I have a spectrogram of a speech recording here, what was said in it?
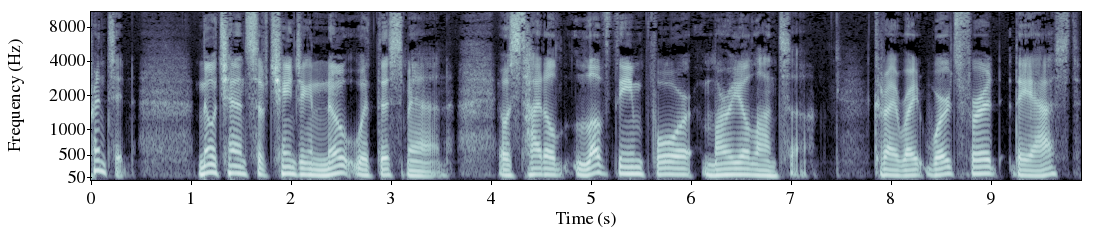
printed. No chance of changing a note with this man. It was titled Love Theme for Mario Lanza. Could I write words for it? They asked.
